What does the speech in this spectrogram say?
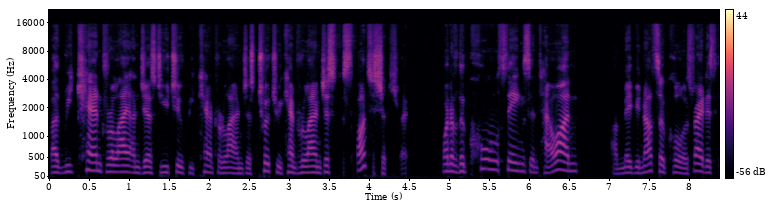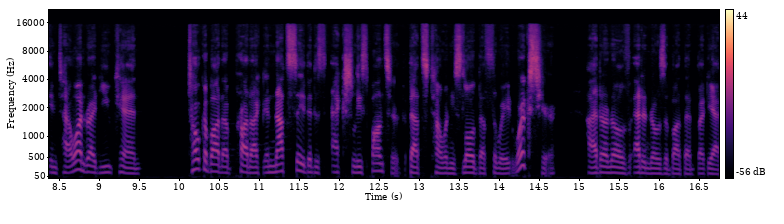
but we can't rely on just YouTube. We can't rely on just Twitch. We can't rely on just sponsorships, right? One of the cool things in Taiwan uh, maybe not so cool is right is in Taiwan, right? You can talk about a product and not say that it's actually sponsored. That's Taiwanese law. That's the way it works here. I don't know if Adam knows about that, but yeah,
